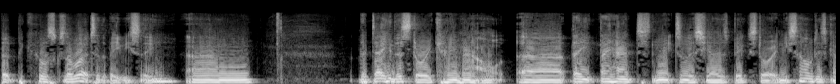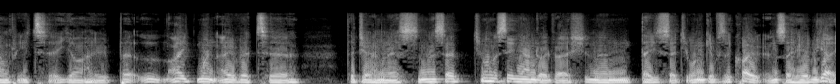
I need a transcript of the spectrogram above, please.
but because because I worked at the BBC, um, the day the story came out, uh, they they had Nick D'Aloisio's big story, and he sold his company to Yahoo. But I went over to the journalists and I said, "Do you want to see the Android version?" And they said, "Do you want to give us a quote?" And so here we go.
